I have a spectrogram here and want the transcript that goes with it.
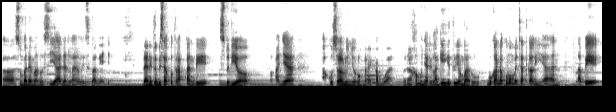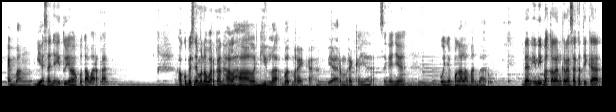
uh, sumber daya manusia dan lain-lain sebagainya. Dan itu bisa aku terapkan di studio. Makanya aku selalu nyuruh mereka buat, udah kamu nyari lagi gitu yang baru. Bukan aku memecat kalian, tapi emang biasanya itu yang aku tawarkan. Aku biasanya menawarkan hal-hal gila buat mereka, biar mereka ya seenggaknya punya pengalaman baru. Dan ini bakalan kerasa ketika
